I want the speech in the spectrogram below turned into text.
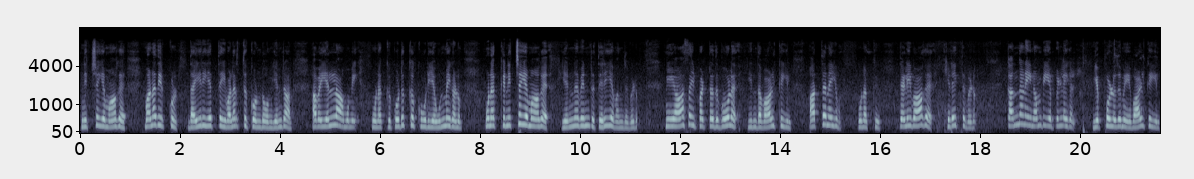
நிச்சயமாக மனதிற்குள் தைரியத்தை வளர்த்து கொண்டோம் என்றால் அவை எல்லாமுமே உனக்கு கொடுக்கக்கூடிய உண்மைகளும் உனக்கு நிச்சயமாக என்னவென்று தெரிய வந்துவிடும். நீ ஆசைப்பட்டது போல இந்த வாழ்க்கையில் அத்தனையும் உனக்கு தெளிவாக கிடைத்துவிடும். கந்தனை நம்பிய பிள்ளைகள் எப்பொழுதுமே வாழ்க்கையில்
